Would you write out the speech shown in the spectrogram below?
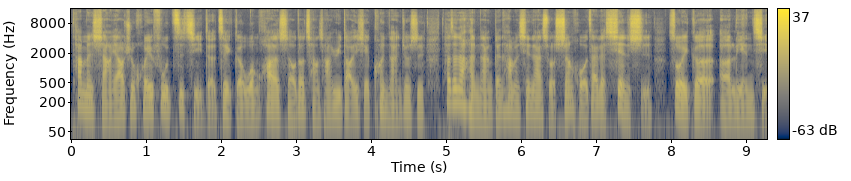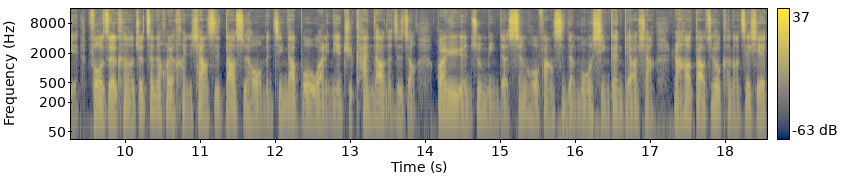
他们想要去恢复自己的这个文化的时候，都常常遇到一些困难，就是他真的很难跟他们现在所生活在的现实做一个呃连接，否则可能就真的会很像是到时候我们进到博物馆里面去看到的这种关于原住民的生活方式的模型跟雕像，然后到最后可能这些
